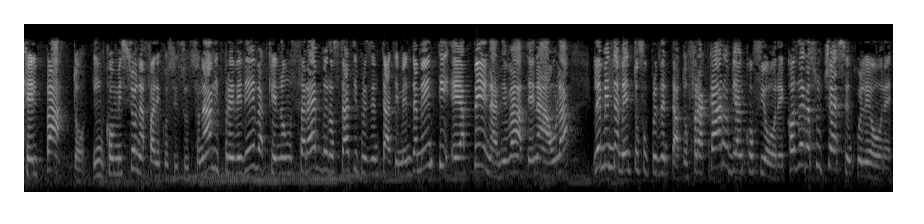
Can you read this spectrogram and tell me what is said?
che il patto in Commissione Affari Costituzionali prevedeva che non sarebbero stati presentati emendamenti e appena arrivate in aula l'emendamento fu presentato fra Caro Biancofiore. Cosa era successo in quelle ore?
